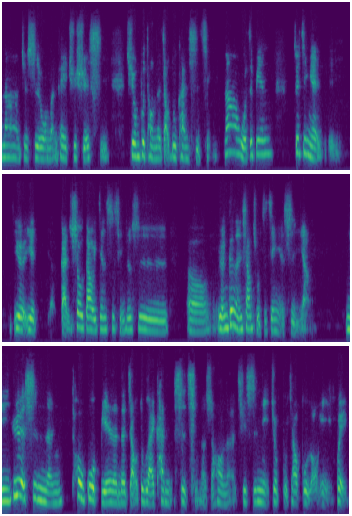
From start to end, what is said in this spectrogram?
那就是我们可以去学习，去用不同的角度看事情。那我这边最近也也也感受到一件事情，就是呃，人跟人相处之间也是一样。你越是能透过别人的角度来看事情的时候呢，其实你就比较不容易会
